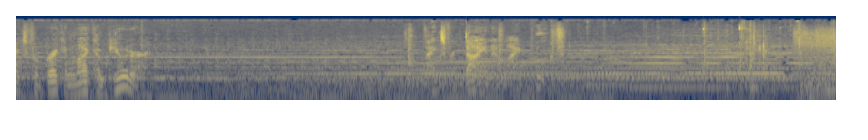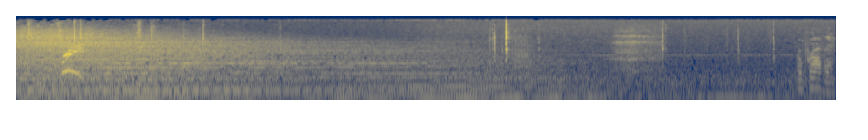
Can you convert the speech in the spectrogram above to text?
Thanks for breaking my computer. Thanks for dying in my booth. Freeze! No problem.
